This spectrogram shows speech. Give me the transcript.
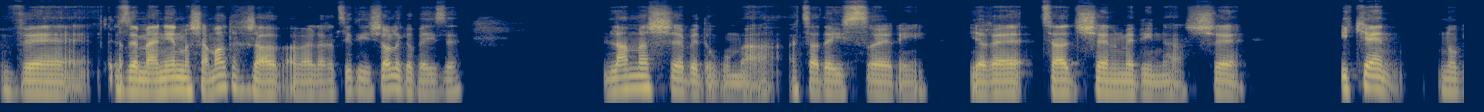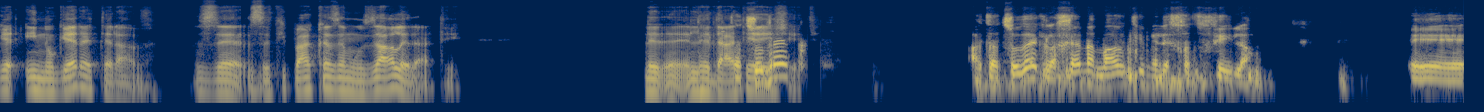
וזה מעניין מה שאמרת עכשיו, אבל רציתי לשאול לגבי זה, למה שבדוגמה הצד הישראלי יראה צד של מדינה שהיא כן, נוג... היא נוגדת אליו, זה, זה טיפה כזה מוזר לדעתי. לדעתי האישית. אתה צודק, לכן אמרתי מלכתחילה. Uh,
